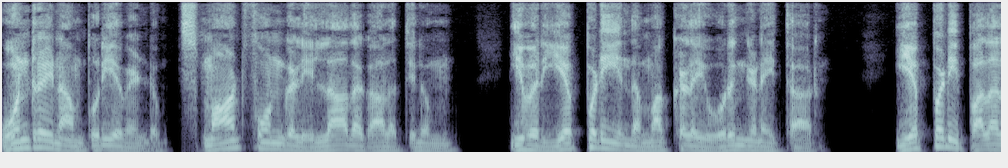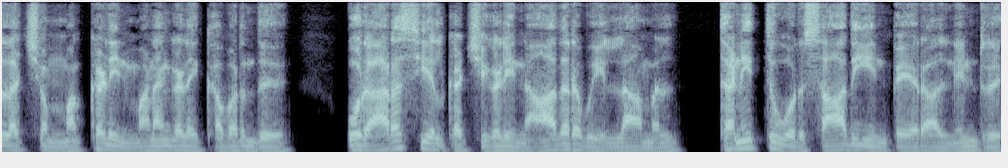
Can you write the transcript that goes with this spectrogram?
ஒன்றை நாம் புரிய வேண்டும். ஸ்மார்ட் போன்கள் இல்லாத காலத்திலும் இவர் எப்படி இந்த மக்களை ஒருங்கிணைத்தார்? எப்படி பல லட்சம் மக்களின் மனங்களை கவர்ந்து ஒரு அரசியல் கட்சிகளின் ஆதரவு இல்லாமல் தனித்து ஒரு சாதியின் பெயரால் நின்று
